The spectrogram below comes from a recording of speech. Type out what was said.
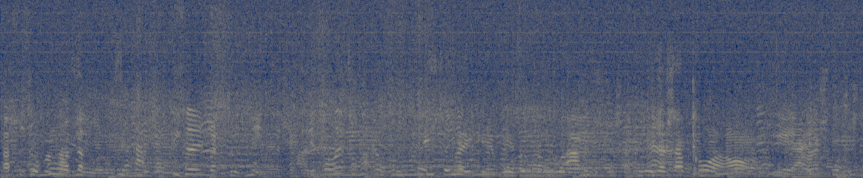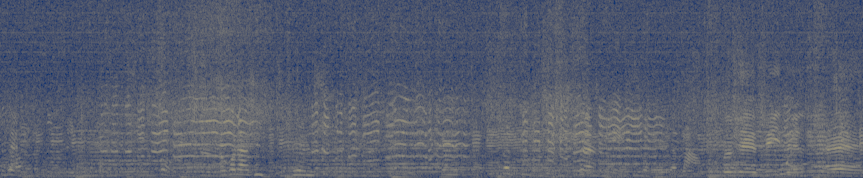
Alltså så på alla. Isso é bastante. E falei que eu que é o já sabe ó. Agora a gente. Pois é, vida, é.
